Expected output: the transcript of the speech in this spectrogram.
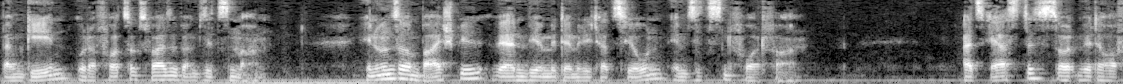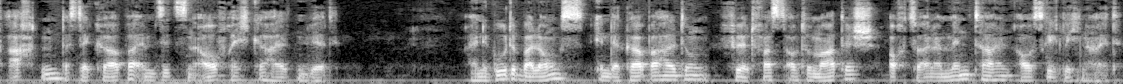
beim Gehen oder vorzugsweise beim Sitzen machen. In unserem Beispiel werden wir mit der Meditation im Sitzen fortfahren als erstes sollten wir darauf achten, dass der Körper im Sitzen aufrecht gehalten wird. Eine gute Balance in der Körperhaltung führt fast automatisch auch zu einer mentalen Ausgeglichenheit.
